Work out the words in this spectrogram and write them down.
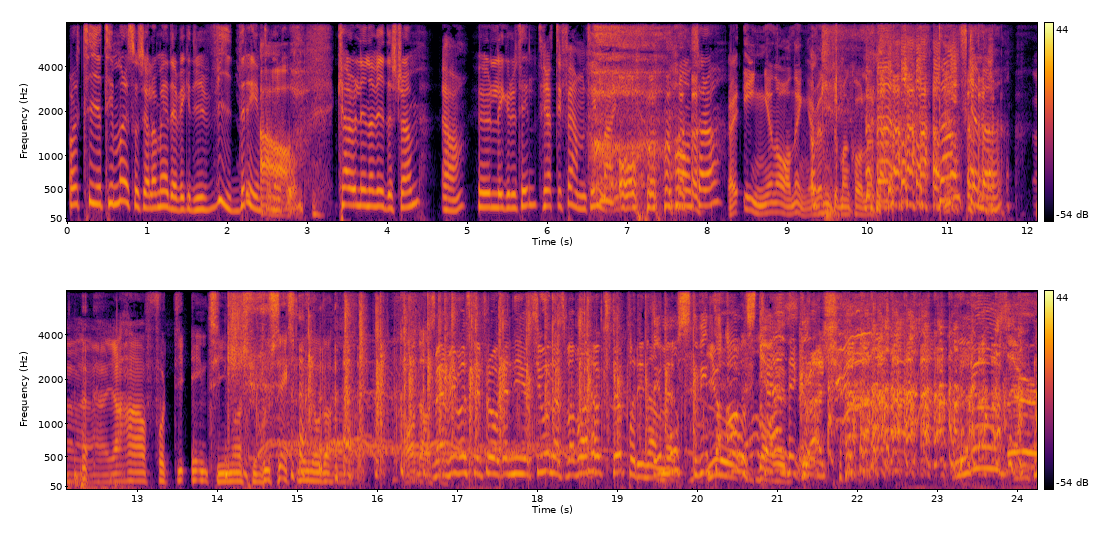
varav 10 timmar i sociala medier, vilket är ju vidrig information. Carolina Widerström, Ja. hur ligger du till? 35 timmar. Hansa då? Jag har ingen aning, jag vet inte hur man kollar. Dansken då? Uh, jag har 41 timmar och 26 minuter. Men vi måste fråga NyhetsJonas, vad var högst upp på din Det anmälan? måste vi inte jo, alls, David. Candy Crush! Loser!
